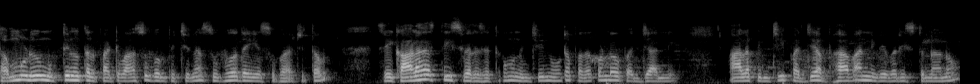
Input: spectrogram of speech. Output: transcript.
తమ్ముడు ముక్తినూతలపాటి వాసు పంపించిన శుభోదయ సుభాషితం శ్రీ కాళహస్తీశ్వర శతకము నుంచి నూట పదకొండవ పద్యాన్ని ఆలపించి పద్య భావాన్ని వివరిస్తున్నాను.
